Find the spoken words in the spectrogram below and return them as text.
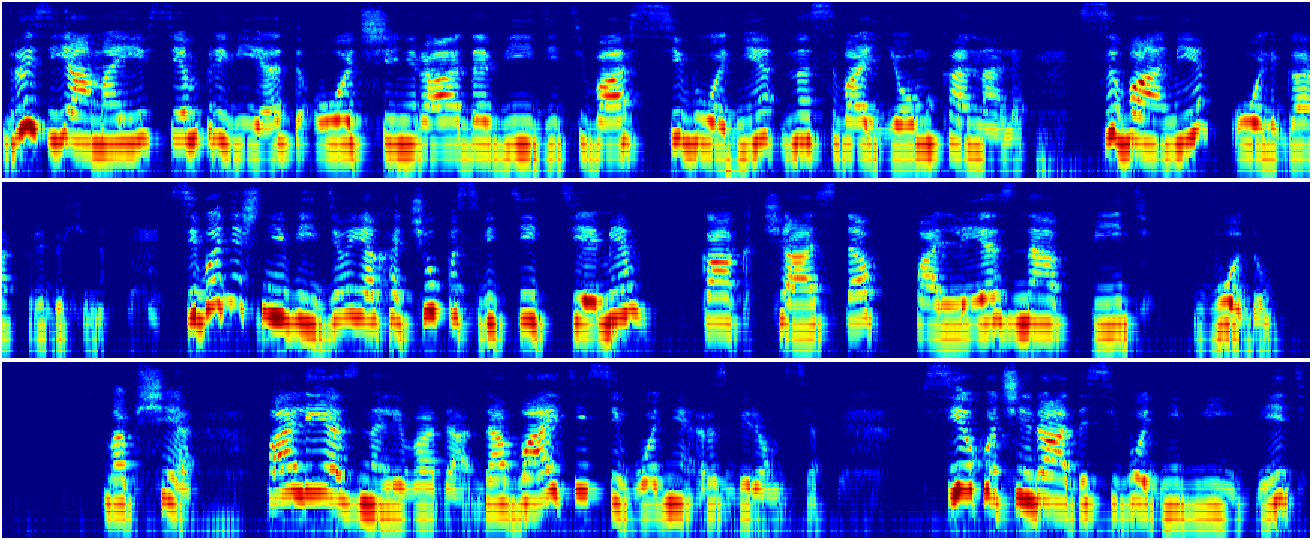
Друзья мои, всем привет! Очень рада видеть вас сегодня на своем канале. С вами Ольга Придухина. Сегодняшнее видео я хочу посвятить теме, как часто полезно пить воду. Вообще, полезна ли вода? Давайте сегодня разберемся. Всех очень рада сегодня видеть.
